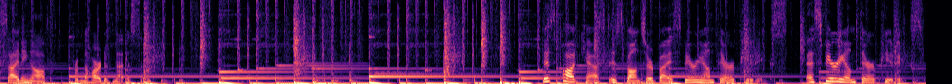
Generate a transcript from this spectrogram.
signing off from the Heart of Medicine. This podcast is sponsored by Esperion Therapeutics. Esperion Therapeutics,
